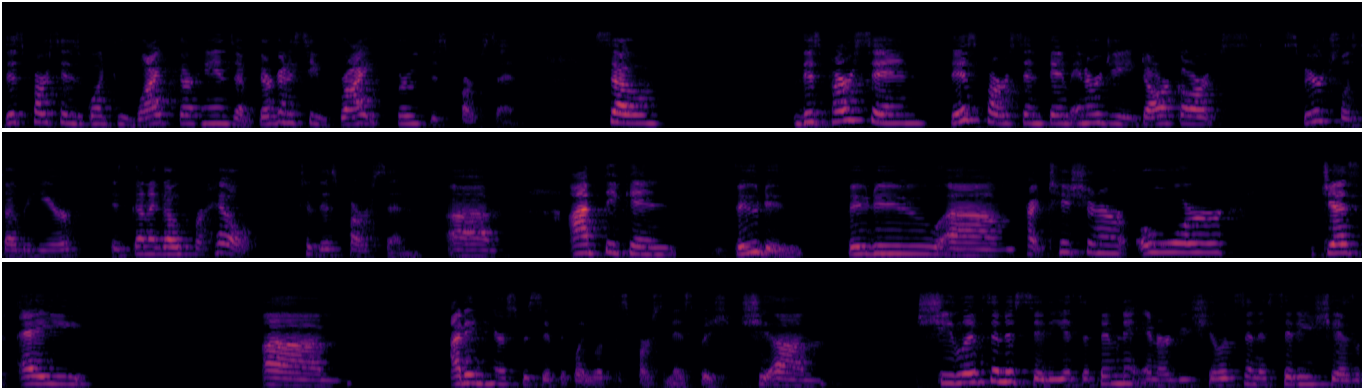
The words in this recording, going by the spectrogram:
this person is going to wipe their hands up. They're going to see right through this person. So this person, this person, fem energy, dark arts spiritualist over here is going to go for help to this person. Um, I'm thinking voodoo, voodoo um, practitioner, or just a. Um, I didn't hear specifically what this person is, but she um, she lives in a city. It's a feminine energy. She lives in a city. She has a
